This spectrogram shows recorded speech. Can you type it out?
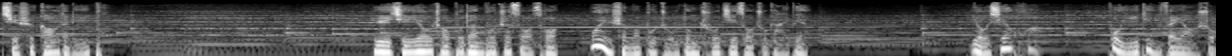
其实高的离谱。与其忧愁不断不知所措，为什么不主动出击做出改变？有些话，不一定非要说。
